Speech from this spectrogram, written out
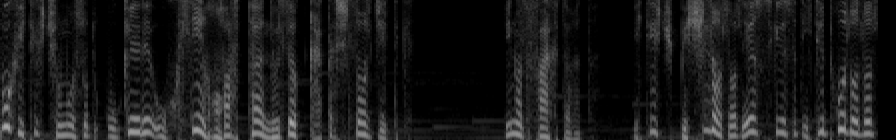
Бүх итгэгч хүмүүсүүд үгээрээ үхлийн хортой нөлөөг гадагшлуулж идэг. Энэ бол факт байгаа итгэгч биш л бол Есүс Христэд итгэдэггүй л бол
